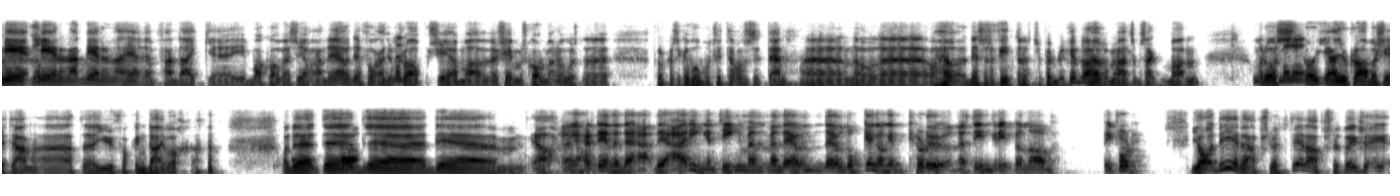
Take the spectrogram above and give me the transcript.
med, jo. med, denne, med denne her van Dijk eh, i bakhodet, så gjør han det. Og det får han jo Men- klar beskjed om av Seamus Coleman òg. Folk har sikkert vært på Twitter og sett den. Eh, når, eh, og det som er så fint til publikum, da hører vi alt som er sagt på banen. Og da, eh, gir han jo klar beskjed til han eh, at eh, you fucking diver. og det, det, Ja. det, det Ja. Jeg er helt enig, det er, det er ingenting, men, men det, er jo, det er jo nok en gang en klønete inngripen av Pickford. Ja, det er det absolutt. Det er det absolutt. Og jeg, jeg,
